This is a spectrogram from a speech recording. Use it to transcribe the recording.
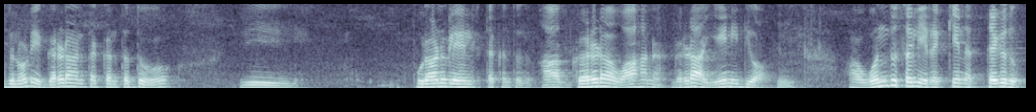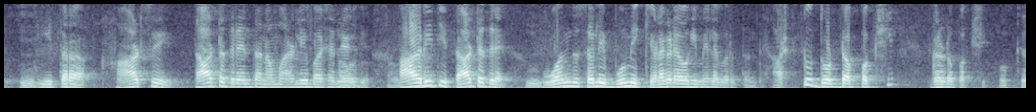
ಇದು ನೋಡಿ ಗರುಡ ಅಂತಕ್ಕಂಥದ್ದು ಈ ಪುರಾಣಗಳು ಹೇಳಿರ್ತಕ್ಕಂಥದ್ದು ಆ ಗರುಡ ವಾಹನ ಗರುಡ ಏನಿದೆಯೋ ಆ ಒಂದು ಸಲ ರೆಕ್ಕೆಯನ್ನು ತೆಗೆದು ಈ ಥರ ಆಡಿಸಿ ತಾಟದ್ರೆ ಅಂತ ನಮ್ಮ ಹಳ್ಳಿ ಭಾಷೆಯಲ್ಲಿ ಹೇಳಿದ್ವಿ ಆ ರೀತಿ ತಾಟದ್ರೆ ಒಂದು ಸಲ ಭೂಮಿ ಕೆಳಗಡೆ ಹೋಗಿ ಮೇಲೆ ಬರುತ್ತಂತೆ. ಅಷ್ಟು ದೊಡ್ಡ ಪಕ್ಷಿ ಗರುಡ ಪಕ್ಷಿ ಓಕೆ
